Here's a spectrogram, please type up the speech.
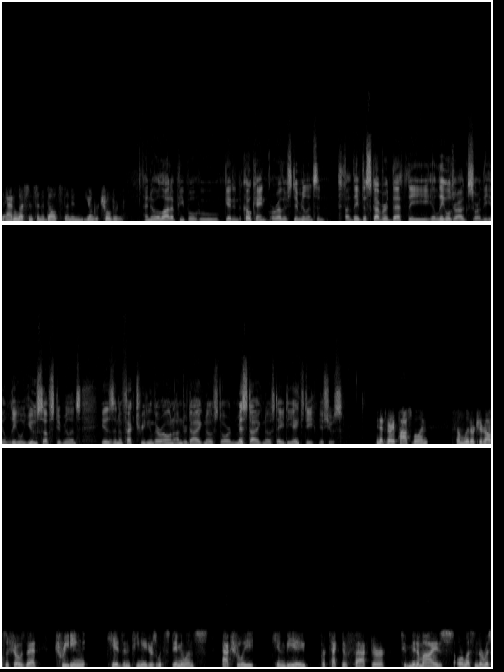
in adolescents and adults than in younger children. I know a lot of people who get into cocaine or other stimulants, and uh, they've discovered that the illegal drugs or the illegal use of stimulants is in effect treating their own underdiagnosed or misdiagnosed ADHD issues. That's very possible. And some literature also shows that treating kids and teenagers with stimulants actually can be a protective factor to minimize or lessen the risk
